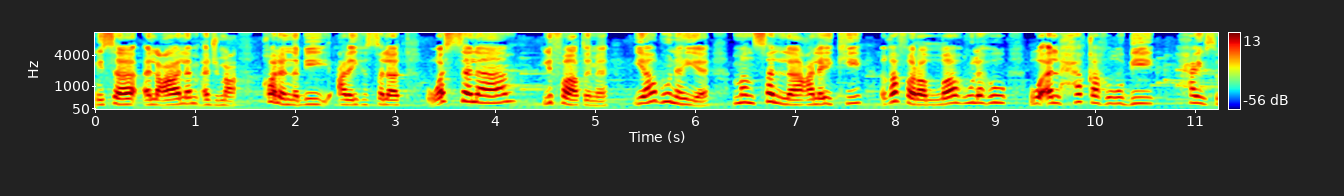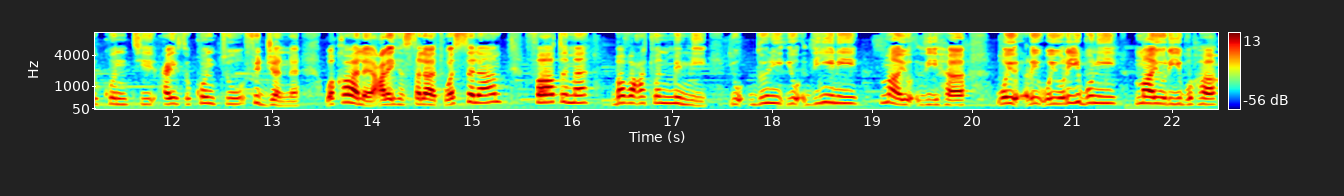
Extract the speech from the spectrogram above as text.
نساء العالم أجمع. قال النبي عليه الصلاة والسلام لفاطمة يا بني من صلى عليك غفر الله له وألحقه بي حيث كنت حيث كنت في الجنة. وقال عليه الصلاة والسلام فاطمة بضعة مني يؤذني, يؤذيني ما يؤذيها ويري- ويريبني ما يريبها.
